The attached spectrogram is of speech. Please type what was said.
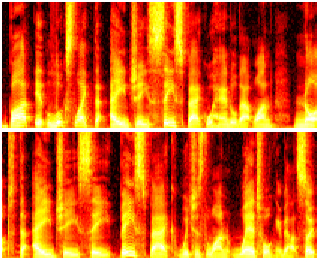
But it looks like the AGC SPAC will handle that one, not the AGCB SPAC, which is the one we're talking about. So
